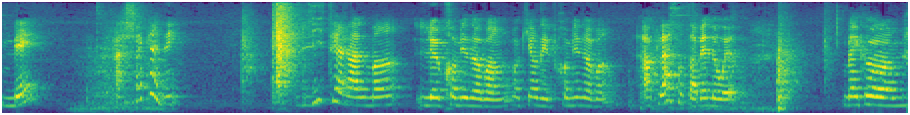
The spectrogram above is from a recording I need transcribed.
Mais à chaque année, littéralement le 1er novembre, ok, on est le 1er novembre, à place on s'appelle Noël. Ben comme,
